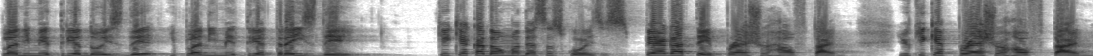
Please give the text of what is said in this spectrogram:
planimetria 2D e planimetria 3D. O que, que é cada uma dessas coisas? PHT, pressure half time. E o que, que é pressure half time?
